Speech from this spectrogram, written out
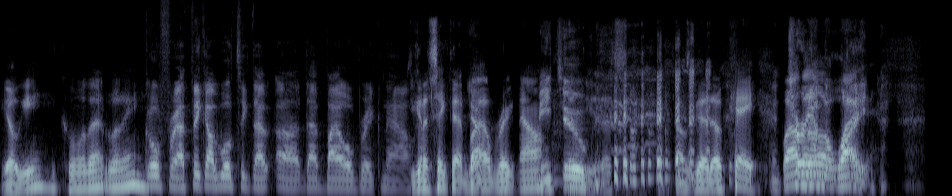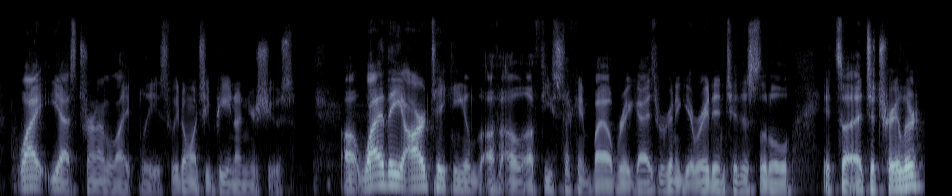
Yogi, you cool with that, buddy? Go for it. I think I will take that uh, that bio break now. You gonna take that bio break now? Me too. Yeah, sounds good. Okay. And Well, turn they on the don't- why- light. Why? Yes, turn on the light, please. We don't want you peeing on your shoes. Uh, why they are taking a, a, a few second bio break, guys? We're gonna get right into this little. It's a it's a trailer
